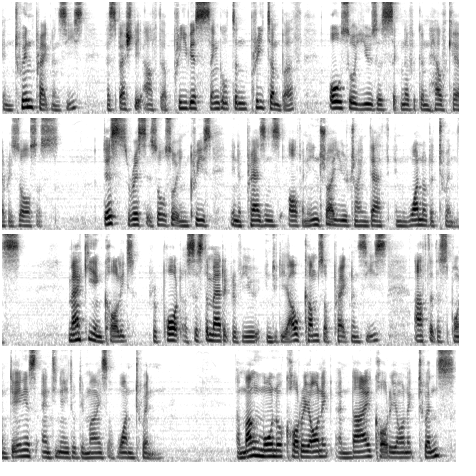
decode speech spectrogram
in twin pregnancies especially after a previous singleton preterm birth, also uses significant healthcare resources. This risk is also increased in the presence of an intrauterine death in one of the twins. Mackie and colleagues report a systematic review into the outcomes of pregnancies after the spontaneous antenatal demise of one twin. Among monochorionic and dichorionic twins,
